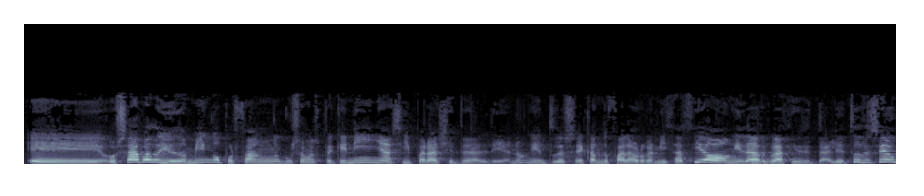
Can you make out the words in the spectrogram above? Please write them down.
eh, o sábado e o domingo pois fan unha cousa máis pequeniña así para a xente da aldea, non? E entón é eh, cando fala a organización e dar gracias e tal. Entón eu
